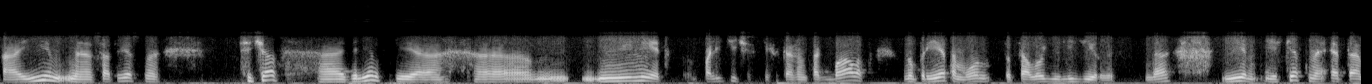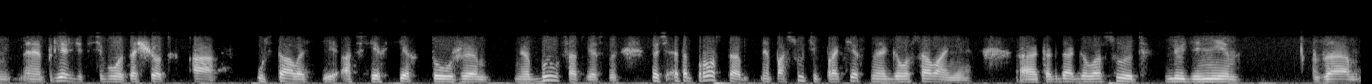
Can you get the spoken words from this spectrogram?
А, и, э, соответственно, сейчас э, Зеленский э, э, не имеет политических, скажем так, баллов, но при этом он в социологии лидирует да, и, естественно, это э, прежде всего за счет, а, усталости от всех тех, кто уже э, был, соответственно. То есть это просто, э, по сути, протестное голосование, э, когда голосуют люди не за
